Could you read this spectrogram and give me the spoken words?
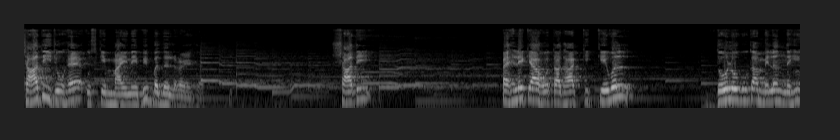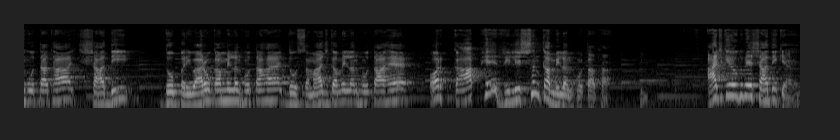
शादी जो है, उसके मायने भी बदल रहे हैं। शादी पहले क्या होता था कि केवल दो लोगों का मिलन नहीं होता था, शादी दो परिवारों का मिलन होता है, दो समाज का मिलन होता है और काफ़ी रिलेशन का मिलन होता था। आज के युग में शादी क्या है?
